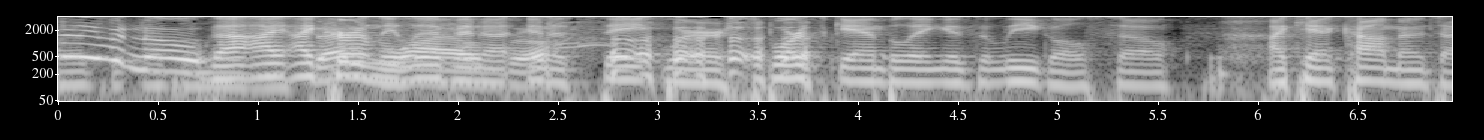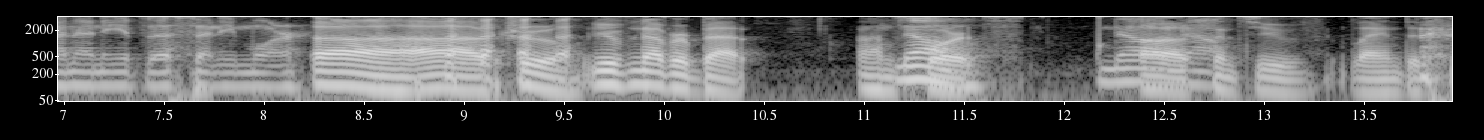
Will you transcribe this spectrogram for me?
don't even know. That I, I That currently is live in a bro. in a state where sports gambling is illegal, so I can't comment on any of this anymore. Uh, uh, true. You've never bet on No. sports no, uh, no. since you've landed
